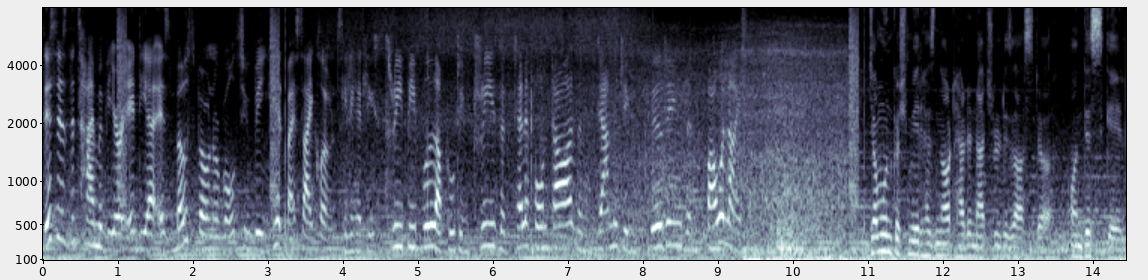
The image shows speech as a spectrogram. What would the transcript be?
This is the time of year India is most vulnerable to being hit by cyclones. Killing at least three people, uprooting trees and telephone towers, and damaging buildings and power lines. Jammu and Kashmir has not had a natural disaster on this scale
